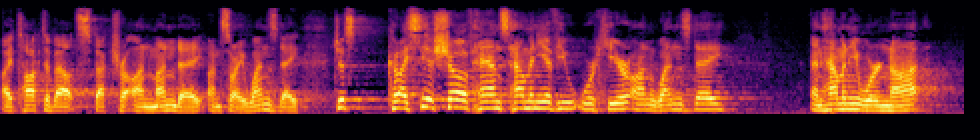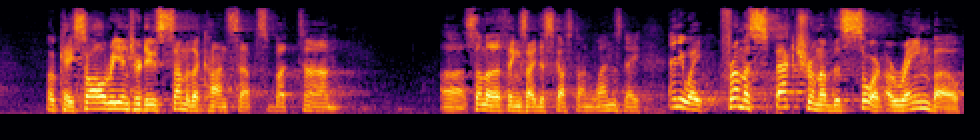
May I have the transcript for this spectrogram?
I talked about spectra on Monday, I'm sorry, Wednesday. Just, could I see a show of hands? How many of you were here on Wednesday? And how many were not? Okay, so I'll reintroduce some of the concepts, but, um, uh, some of the things I discussed on Wednesday. Anyway, from a spectrum of this sort, a rainbow,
